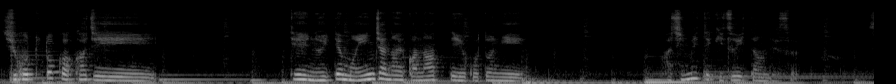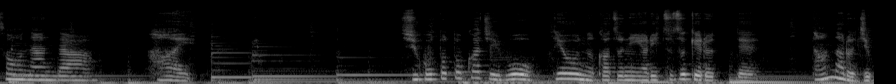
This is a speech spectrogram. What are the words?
仕事とか家事手抜いてもいいんじゃないかなっていうことに初めて気づいたんです。そうなんだ。はい。仕事と家事を手を抜かずにやり続けるって単なる自己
